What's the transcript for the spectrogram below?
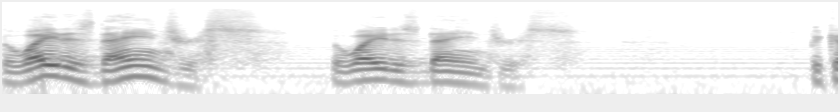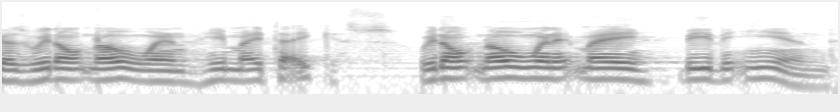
the wait is dangerous. The wait is dangerous because we don't know when He may take us, we don't know when it may be the end.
